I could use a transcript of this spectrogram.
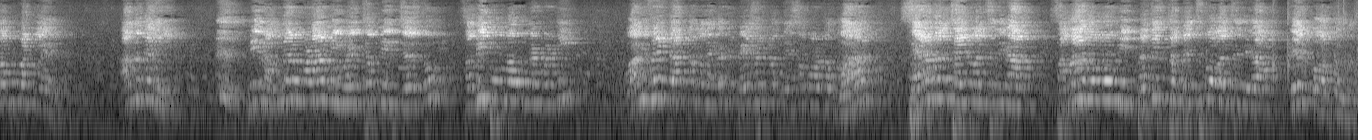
తప్పు పట్టలేరు అందుకని మీరందరూ కూడా మీ వైద్యం మీరు చేస్తూ సమీపంలో ఉన్నటువంటి క్వాలిఫైడ్ డాక్టర్ల దగ్గరికి పేషెంట్లను తీసుకుపోవడం ద్వారా సేవలు చేయవలసిందిగా సమాజంలో మీ ప్రతిష్ట పెంచుకోవాల్సిందిగా నేను కోరుతున్నాను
